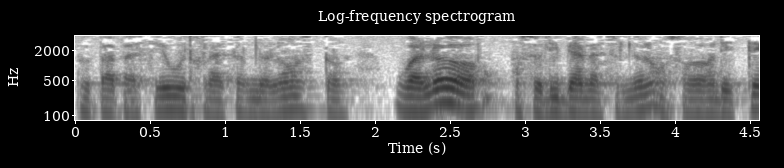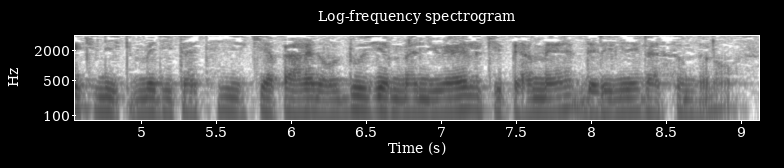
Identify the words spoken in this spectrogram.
peut pas passer outre la somnolence. Ou alors, on se libère de la somnolence. On va avoir des techniques méditatives qui apparaissent dans le douzième manuel qui permettent d'éliminer la somnolence.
